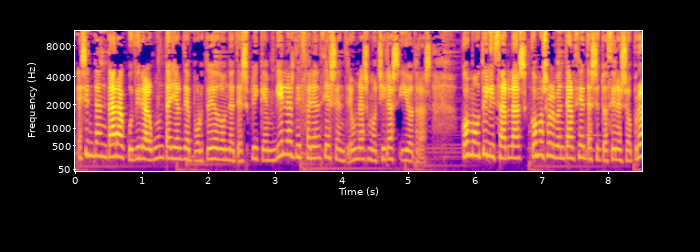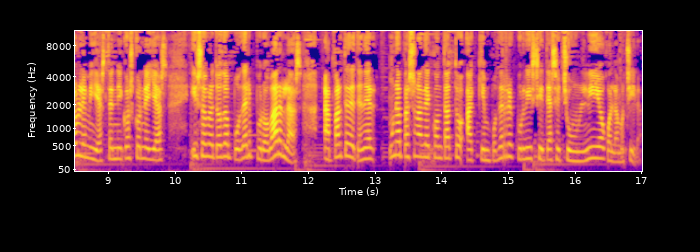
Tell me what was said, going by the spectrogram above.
es intentar acudir a algún taller de porteo donde te expliquen bien las diferencias entre unas mochilas y otras, cómo utilizarlas, cómo solventar ciertas situaciones o problemillas técnicos con ellas y sobre todo poder probarlas, aparte de tener una persona de contacto a quien poder recurrir si te has hecho un lío con la mochila.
